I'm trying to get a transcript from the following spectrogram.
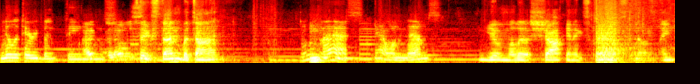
military boot I things. level six stun baton. Mm, nice. Yeah, one of them's. Give them a little shocking experience. You know what I mean?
